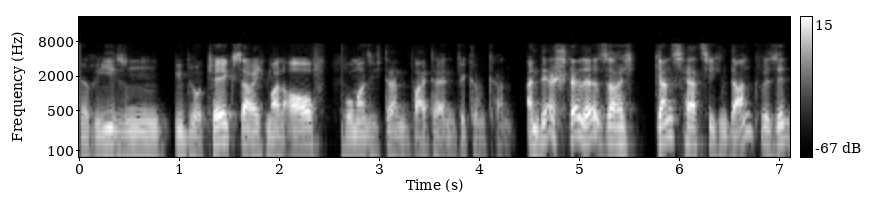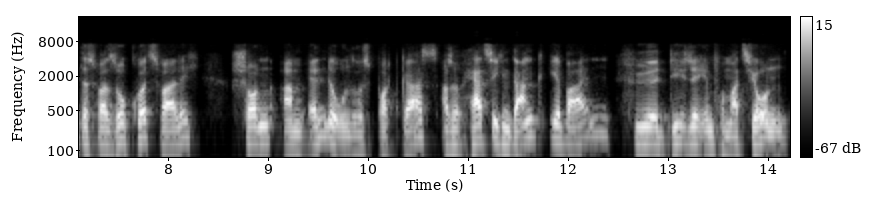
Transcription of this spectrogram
eine riesen Bibliothek, sage ich mal, auf, wo man sich dann weiterentwickeln kann. An der Stelle sage ich ganz herzlichen Dank. Wir sind, das war so kurzweilig, schon am Ende unseres Podcasts. Also herzlichen Dank, ihr beiden, für diese Informationen.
